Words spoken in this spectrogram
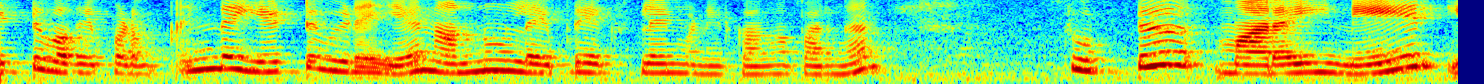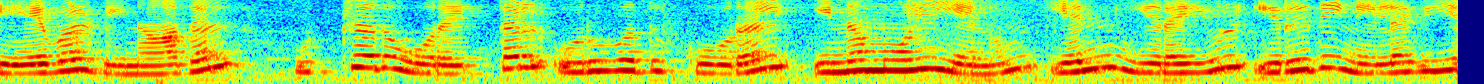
எட்டு வகைப்படும். இந்த எட்டு விடையை நன்னூலில் எப்படி எக்ஸ்பிளைன் பண்ணியிருக்காங்க பாருங்க. சுட்டு மறை நேர் ஏவல் வினாதல் உற்றது உரைத்தல் உருவது கூறல் இனமொழி எனும் என் இறையுள் இறுதி நிலவிய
